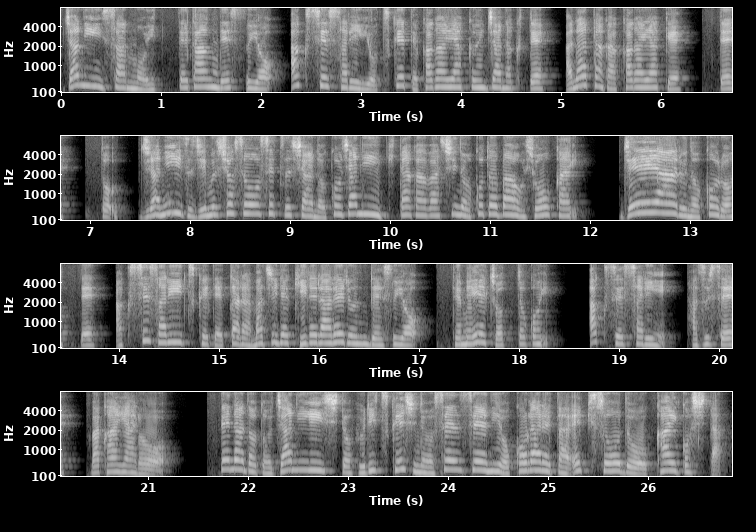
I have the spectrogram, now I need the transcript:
ジャニーさんも言ってたんですよ。アクセサリーをつけて輝くんじゃなくて、あなたが輝け、って、と、ジャニーズ事務所創設者の子ジャニー北川氏の言葉を紹介。JR の頃ってアクセサリーつけてたらマジでキレられるんですよ。てめえちょっと来い。アクセサリー、外せ、バカ野郎。ってなどとジャニー氏と振付師の先生に怒られたエピソードを解雇した。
